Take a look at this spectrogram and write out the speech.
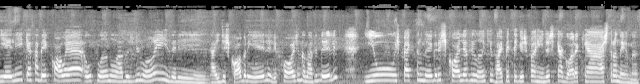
E ele quer saber qual é o plano lá dos vilões. Ele aí descobrem ele, ele foge na nave dele e o Espectro Negro escolhe a vilã que vai perseguir os Rangers, que agora que é a Astronema,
